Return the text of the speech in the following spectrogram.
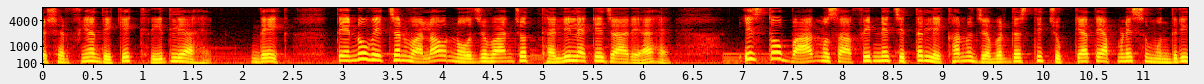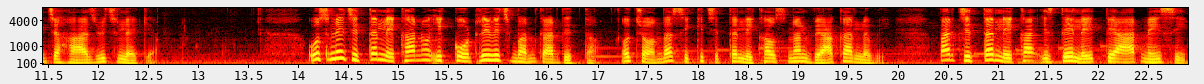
ਅਸ਼ਰਫੀਆਂ ਦੇ ਕੇ ਖਰੀਦ ਲਿਆ ਹੈ। ਦੇਖ, ਤੈਨੂੰ ਵੇਚਣ ਵਾਲਾ ਉਹ ਨੌਜਵਾਨ ਜੋ ਥੈਲੀ ਲੈ ਕੇ ਜਾ ਰਿਹਾ ਹੈ। ਇਸ ਤੋਂ ਬਾਅਦ ਮੁਸਾਫਿਰ ਨੇ ਚਿੱਤਰ ਲੇਖਾ ਨੂੰ ਜ਼ਬਰਦਸਤੀ ਚੁੱਕਿਆ ਤੇ ਆਪਣੇ ਸਮੁੰਦਰੀ ਜਹਾਜ਼ ਵਿੱਚ ਲੈ ਗਿਆ। ਉਸਨੇ ਚਿੱਤਰ ਲੇਖਾ ਨੂੰ ਇੱਕ ਕੋਠਰੀ ਵਿੱਚ ਬੰਦ ਕਰ ਦਿੱਤਾ। ਉਹ ਚਾਹੁੰਦਾ ਸੀ ਕਿ ਚਿੱਤਰ ਲੇਖਾ ਉਸ ਨਾਲ ਵਿਆਹ ਕਰ ਲਵੇ। ਪਰ ਚਿੱਤਰ ਲੇਖਾ ਇਸ ਦੇ ਲਈ ਤਿਆਰ ਨਹੀਂ ਸੀ।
